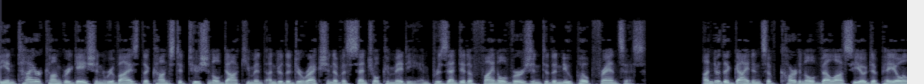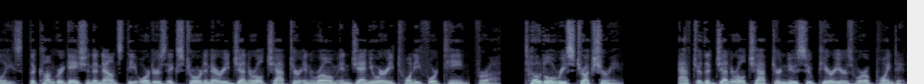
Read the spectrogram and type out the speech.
The entire congregation revised the constitutional document under the direction of a central committee and presented a final version to the new Pope Francis. Under the guidance of Cardinal Velasio de Paolis, the congregation announced the Order's extraordinary general chapter in Rome in January 2014, for a «total restructuring». After the general chapter new superiors were appointed.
